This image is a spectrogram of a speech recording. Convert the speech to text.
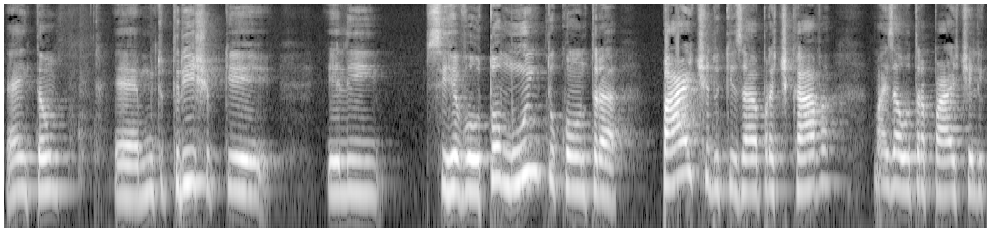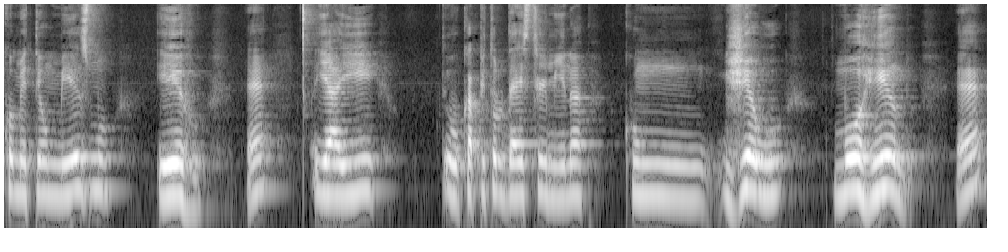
Né? Então é muito triste porque ele se revoltou muito contra parte do que Israel praticava, mas a outra parte ele cometeu o mesmo erro. Né? E aí o capítulo 10 termina com Jeú morrendo, né?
